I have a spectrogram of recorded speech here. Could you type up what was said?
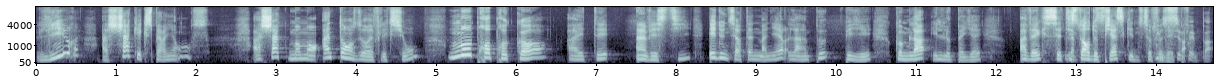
livre, à chaque expérience, à chaque moment intense de réflexion, mon propre corps a été investi et d'une certaine manière l'a un peu comme là il le payait avec cette La histoire de pièce pièces qui ne se Qui ne faisait se pas. fait pas.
